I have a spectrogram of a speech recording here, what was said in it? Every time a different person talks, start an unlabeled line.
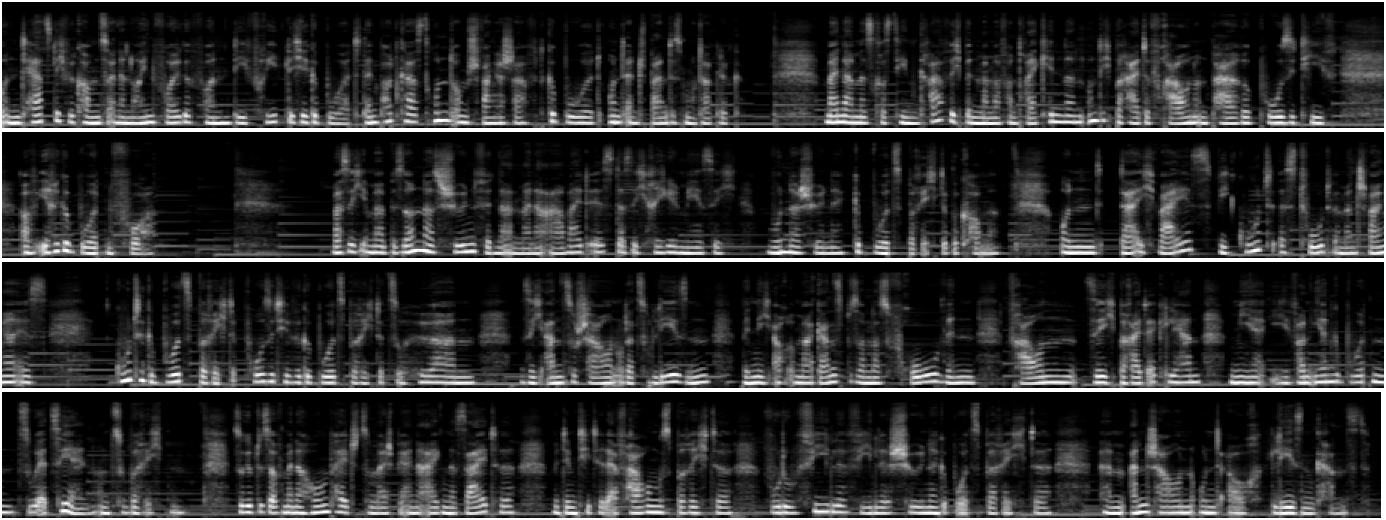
Und herzlich willkommen zu einer neuen Folge von Die friedliche Geburt, dein Podcast rund um Schwangerschaft, Geburt und entspanntes Mutterglück. Mein Name ist Christine Graf, ich bin Mama von drei Kindern und ich bereite Frauen und Paare positiv auf ihre Geburten vor. Was ich immer besonders schön finde an meiner Arbeit ist, dass ich regelmäßig wunderschöne Geburtsberichte bekomme. Und da ich weiß, wie gut es tut, wenn man schwanger ist, gute Geburtsberichte, positive Geburtsberichte zu hören, sich anzuschauen oder zu lesen, bin ich auch immer ganz besonders froh, wenn Frauen sich bereit erklären, mir von ihren Geburten zu erzählen und zu berichten. So gibt es auf meiner Homepage zum Beispiel eine eigene Seite mit dem Titel Erfahrungsberichte, wo du viele, viele schöne Geburtsberichte ähm, anschauen und auch lesen kannst.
